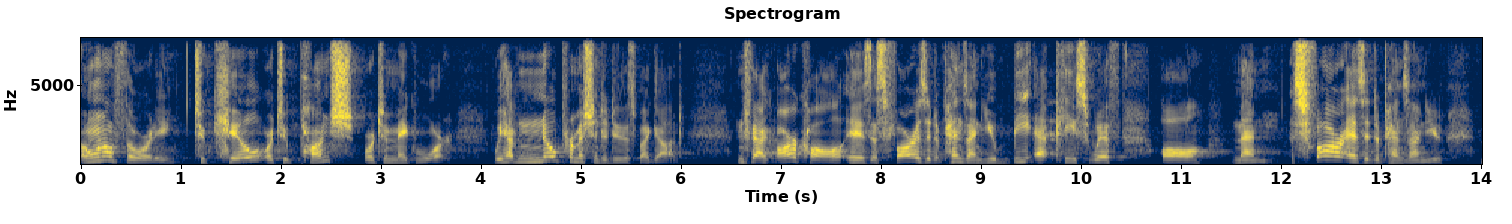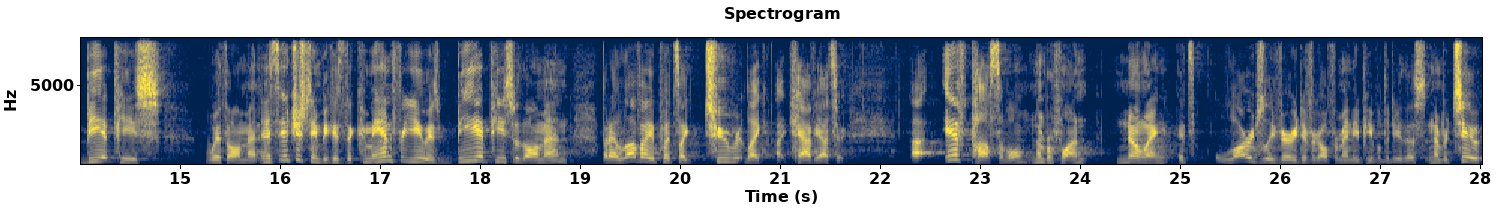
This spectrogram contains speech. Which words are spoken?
own authority to kill or to punch or to make war. We have no permission to do this by God. In fact, our call is as far as it depends on you, be at peace with all men. As far as it depends on you, be at peace with all men. And it's interesting because the command for you is be at peace with all men, but I love how he puts like two like uh, caveats here. Uh, if possible, number one, knowing it's largely very difficult for many people to do this. Number two,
